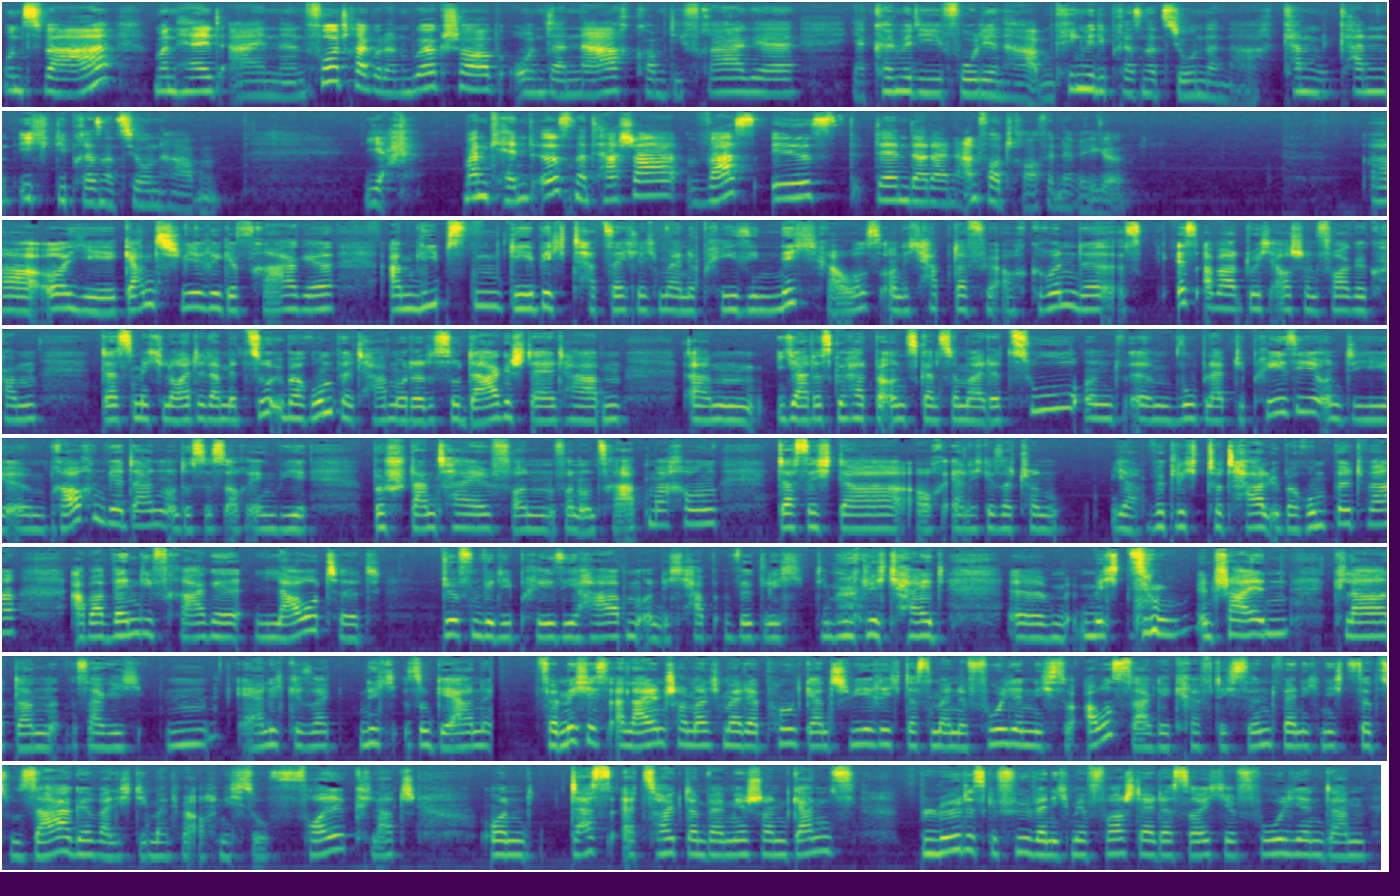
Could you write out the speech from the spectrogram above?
Und zwar, man hält einen Vortrag oder einen Workshop und danach kommt die Frage, ja, können wir die Folien haben? Kriegen wir die Präsentation danach? Kann, kann ich die Präsentation haben? Ja, man kennt es. Natascha, was ist denn da deine Antwort drauf in der Regel? Ah, oh je, ganz schwierige Frage. Am liebsten gebe ich tatsächlich meine Präsi nicht raus und ich habe dafür auch Gründe. Es ist aber durchaus schon vorgekommen, dass mich Leute damit so überrumpelt haben oder das so dargestellt haben, ähm, ja, das gehört bei uns ganz normal dazu und ähm, wo bleibt die Präsi und die ähm, brauchen wir dann und das ist auch irgendwie Bestandteil von, von unserer Abmachung, dass ich da auch ehrlich gesagt schon ja wirklich total überrumpelt war. Aber wenn die Frage lautet, dürfen wir die Präsi haben und ich habe wirklich die Möglichkeit, ähm, mich zu entscheiden, klar, dann sage ich mh, hm, ehrlich gesagt nicht so gerne. Für mich ist allein schon manchmal der Punkt ganz schwierig, dass meine Folien nicht so aussagekräftig sind, wenn ich nichts dazu sage, weil ich die manchmal auch nicht so voll klatsch. Und das erzeugt dann bei mir schon ganz blödes Gefühl, wenn ich mir vorstelle, dass solche Folien dann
